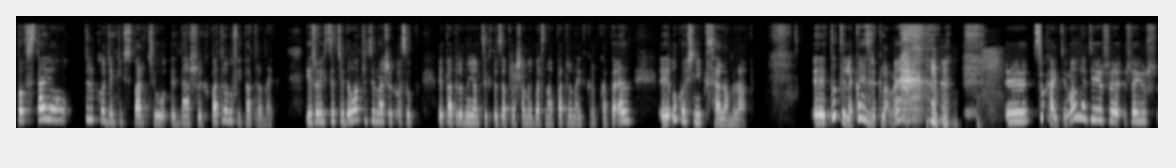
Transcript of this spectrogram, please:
powstają tylko dzięki wsparciu naszych patronów i patronek. Jeżeli chcecie dołączyć do naszych osób patronujących, to zapraszamy Was na patronite.pl ukośnik Salam Lab. To tyle, koniec reklamy. Słuchajcie, mam nadzieję, że, że już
